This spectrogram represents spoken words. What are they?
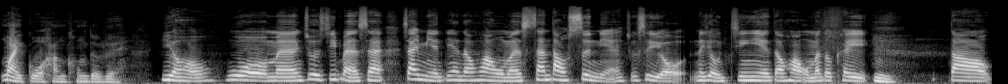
外国航空，对不对？有，我们就基本上在缅甸的话，我们三到四年就是有那种经验的话，我们都可以嗯到。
